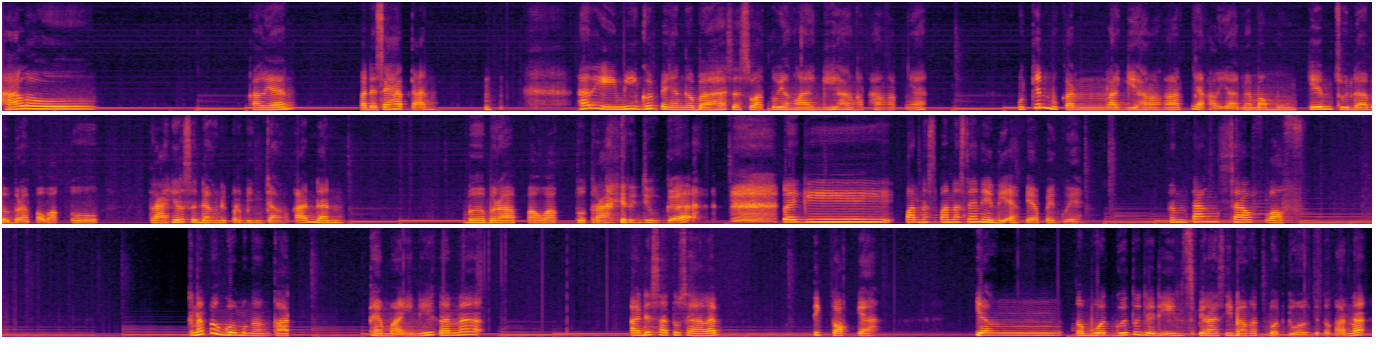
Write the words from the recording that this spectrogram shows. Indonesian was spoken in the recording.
Halo. Kalian pada sehat kan? Hari ini gue pengen ngebahas sesuatu yang lagi hangat-hangatnya. Mungkin bukan lagi hangat-hangatnya kali ya, memang mungkin sudah beberapa waktu terakhir sedang diperbincangkan dan beberapa waktu terakhir juga lagi panas-panasnya nih di FYP gue tentang self love. Kenapa gue mengangkat tema ini? Karena ada satu seleb TikTok ya yang ngebuat gue tuh jadi inspirasi banget buat gue gitu karena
